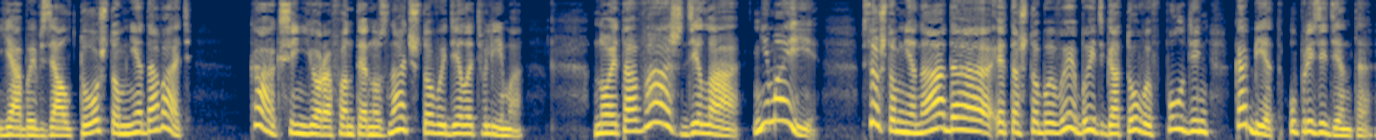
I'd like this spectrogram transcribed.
я бы взял то, что мне давать. Как, сеньора Фонтен, узнать, что вы делать в Лима? Но это ваш дела, не мои. Все, что мне надо, это чтобы вы быть готовы в полдень к обед у президента.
